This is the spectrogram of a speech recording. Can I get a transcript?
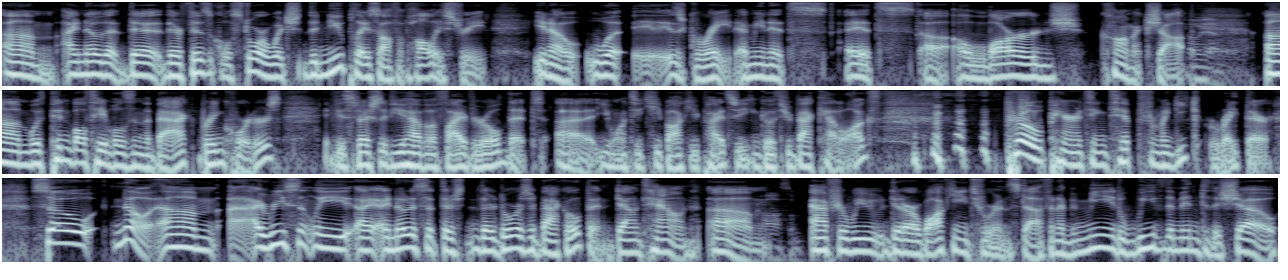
Um, I know that their their physical store, which the new place off of Holly Street, you know, what is great. I mean, it's it's a, a large comic shop Oh yeah. um, with pinball tables in the back, bring quarters, if especially if you have a five year old that uh, you want to keep occupied so you can go through back catalogs. Pro parenting tip from a geek right there. So, no, um, I recently I, I noticed that their, their doors are back open downtown um, Awesome. after we did our walking tour and stuff. And I've been meaning to weave them into the show.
